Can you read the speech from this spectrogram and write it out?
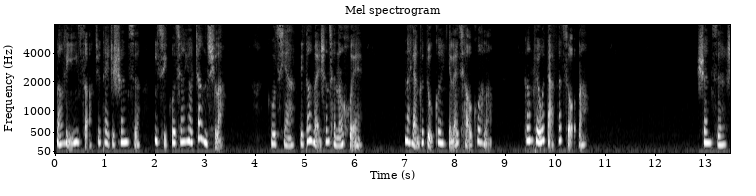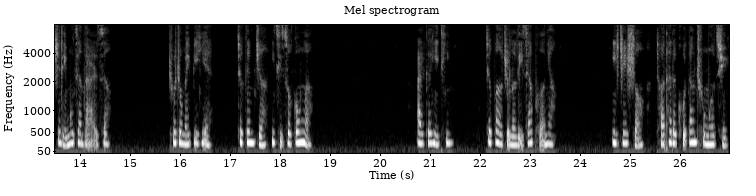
老李一早就带着栓子一起过江要账去了，估计啊得到晚上才能回。那两个赌棍也来瞧过了，刚被我打发走了。栓子是李木匠的儿子，初中没毕业，就跟着一起做工了。”二哥一听，就抱住了李家婆娘，一只手朝她的裤裆处摸去。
